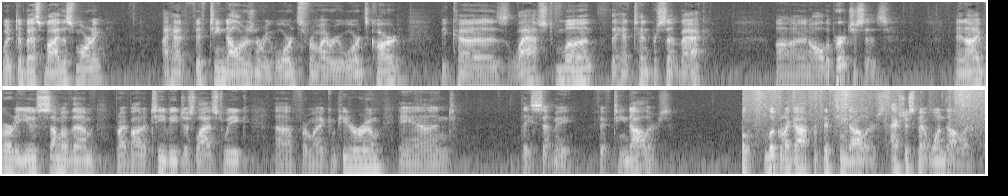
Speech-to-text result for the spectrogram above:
Went to Best Buy this morning. I had $15 in rewards from my rewards card because last month they had 10% back on all the purchases. And I've already used some of them, but I bought a TV just last week uh, for my computer room and they sent me $15. Oh, Look what I got for $15. I actually spent $1.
